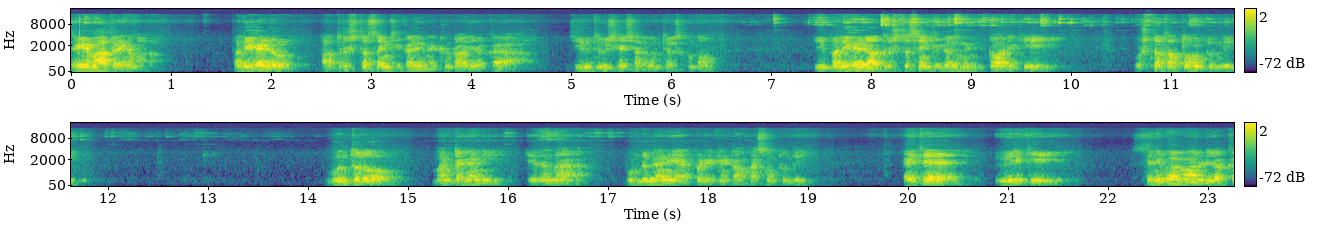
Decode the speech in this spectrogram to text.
శ్రీమాత్రే నమ. పదిహేడు అదృష్ట సంఖ్య కలిగినటువంటి వారి యొక్క జీవిత విశేషాల గురించి తెలుసుకుందాం. ఈ పదిహేడు అదృష్ట సంఖ్య కలిగిన వారికి ఉష్ణతత్వం ఉంటుంది. గొంతులో మంట కానీ ఏదన్నా పుండు కానీ ఏర్పడేటువంటి అవకాశం ఉంటుంది. అయితే వీరికి శని భగవానుడి యొక్క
